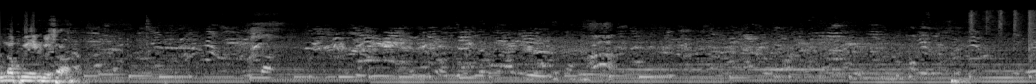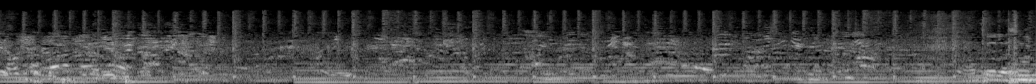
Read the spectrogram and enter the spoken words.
हुन पुगेको छ। del azul.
